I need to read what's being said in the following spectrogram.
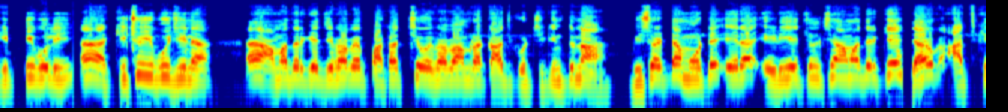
গিট্টি বলি হ্যাঁ কিছুই বুঝি না। হ্যাঁ আমাদেরকে যেভাবে পাঠাচ্ছে, ওইভাবে আমরা কাজ করছি। কিন্তু না, বিষয়টা মোটে এরা এড়িয়ে চলছে আমাদেরকে। যাই হোক, আজকে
